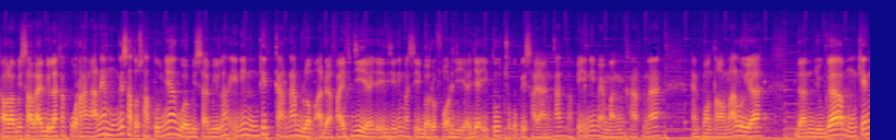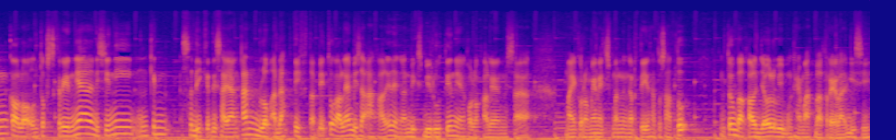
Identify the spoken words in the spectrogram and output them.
Kalau misalnya bilang kekurangannya mungkin satu-satunya gue bisa bilang ini mungkin karena belum ada 5G ya. Jadi di sini masih baru 4G aja. Itu cukup disayangkan tapi ini memang karena handphone tahun lalu ya. Dan juga mungkin kalau untuk screennya di sini mungkin sedikit disayangkan belum adaptif tapi itu kalian bisa akali dengan Bixby rutin ya kalau kalian bisa micromanagement ngerti satu-satu itu bakal jauh lebih menghemat baterai lagi sih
